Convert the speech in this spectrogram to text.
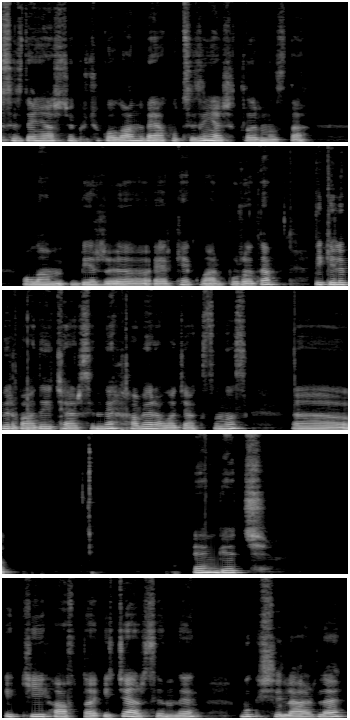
sizden yaşça küçük olan veyahut sizin yaşıtlarınızda olan bir e, erkek var burada. İkili bir vade içerisinde haber alacaksınız. En geç iki hafta içerisinde bu kişilerle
